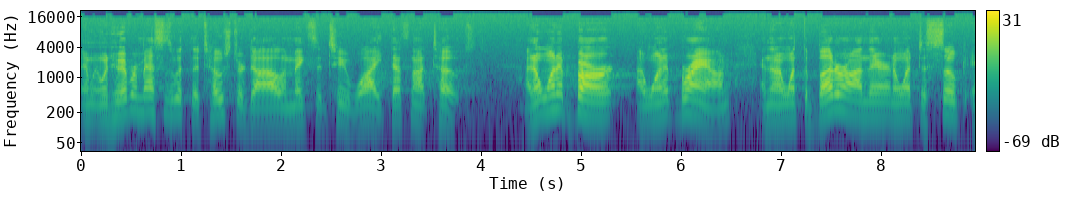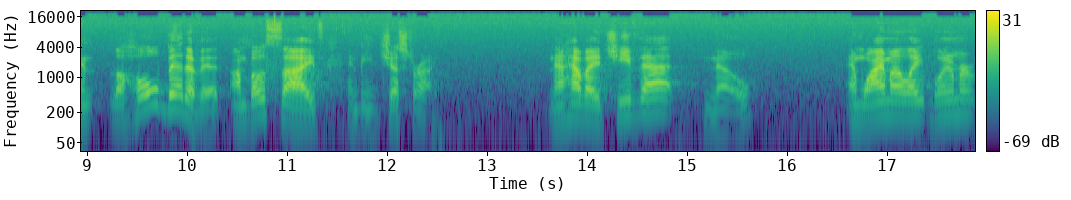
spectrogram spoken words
and when whoever messes with the toaster dial and makes it too white, that's not toast. I don't want it burnt, I want it brown, and then I want the butter on there and I want to soak in the whole bit of it on both sides and be just right. Now, have I achieved that? No. And why am I a late bloomer?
